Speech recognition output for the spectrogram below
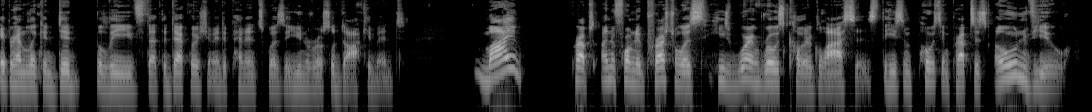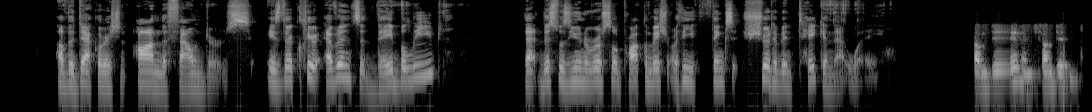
Abraham Lincoln did believe that the Declaration of Independence was a universal document. My perhaps uninformed impression was he's wearing rose colored glasses, that he's imposing perhaps his own view of the Declaration on the founders. Is there clear evidence that they believed that this was a universal proclamation, or he thinks it should have been taken that way? Some did and some didn't.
